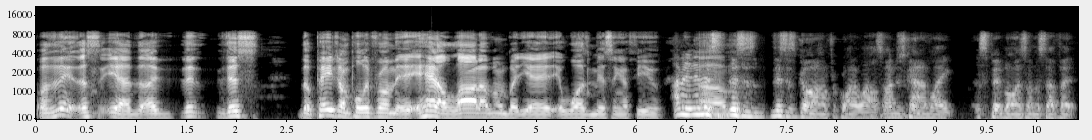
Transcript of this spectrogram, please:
Well, the thing, this, yeah, the, the, this the page I'm pulling from, it, it had a lot of them, but yeah, it, it was missing a few. I mean, this Um, this is this has gone on for quite a while, so I'm just kind of like spitballing some of the stuff. But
